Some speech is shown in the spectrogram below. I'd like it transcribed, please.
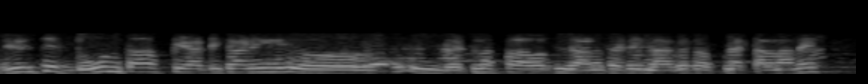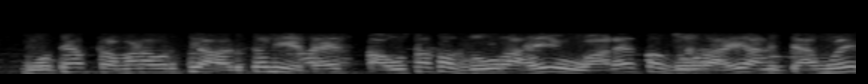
दीड ते दोन तास या ठिकाणी घटनास्थळावरती जाण्यासाठी लागत असल्या कारणाने मोठ्या प्रमाणावरती अडचणी येत आहेत. पावसाचा जोर आहे वाऱ्याचा जोर आहे आणि त्यामुळे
